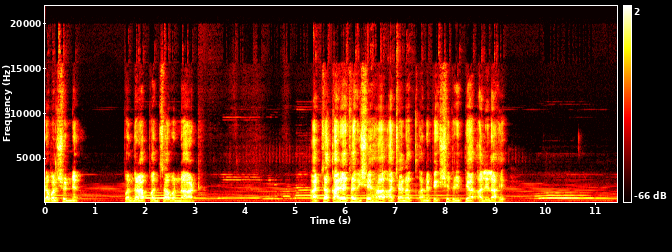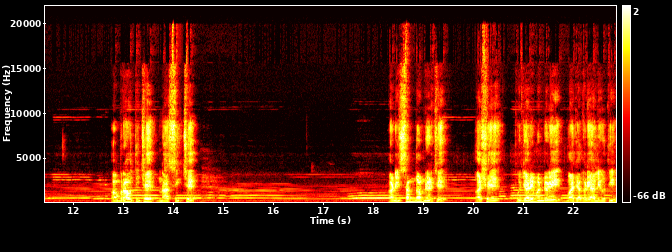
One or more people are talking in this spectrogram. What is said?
डबल शून्य. पंधरा पंचावन्न आठ. आजचा कार्याचा विषय हा अचानक अनपेक्षितरित्या आलेला आहे. अमरावतीचे नाशिकचे आणि संगमनेरचे असे पुजारी मंडळी माझ्याकडे आली होती.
